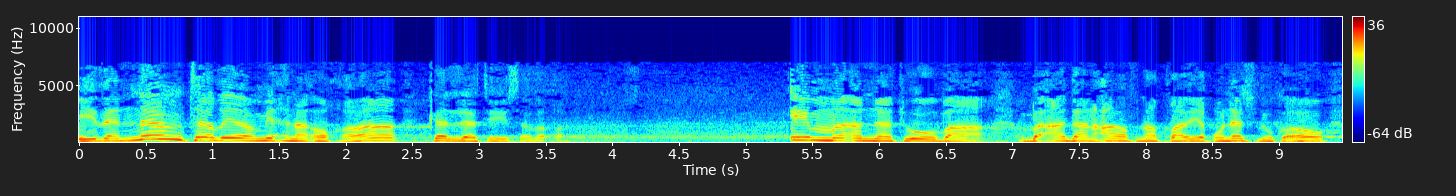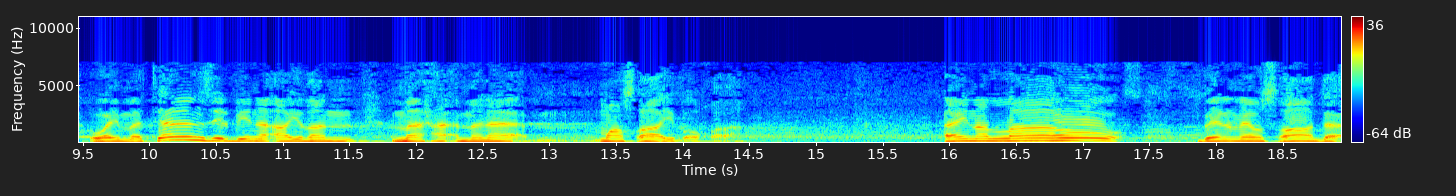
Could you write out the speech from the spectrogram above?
إذا ننتظر محنة أخرى كالتي سبقت. إما أن نتوب بعد أن عرفنا الطريق ونسلكه وإما تنزل بنا أيضا مصائب أخرى. أين الله؟ بالمرصاد.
